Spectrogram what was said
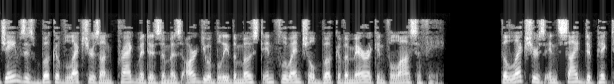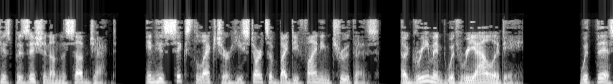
James's Book of Lectures on Pragmatism is arguably the most influential book of American philosophy. The lectures inside depict his position on the subject. In his sixth lecture he starts of by defining truth as, "...agreement with reality", with this,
